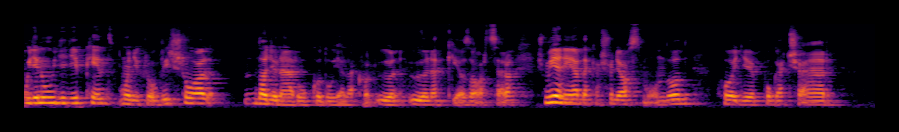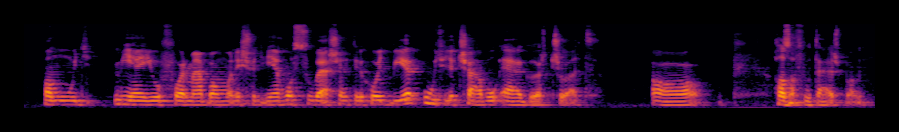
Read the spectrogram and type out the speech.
Ugyanúgy egyébként mondjuk Roglicról nagyon árulkodó jelek ül, ülnek ki az arcára. És milyen érdekes, hogy azt mondod, hogy Pogacsár amúgy milyen jó formában van, és hogy ilyen hosszú versenyt ő hogy bír, úgy, hogy a csávó elgörcsölt a hazafutásban.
